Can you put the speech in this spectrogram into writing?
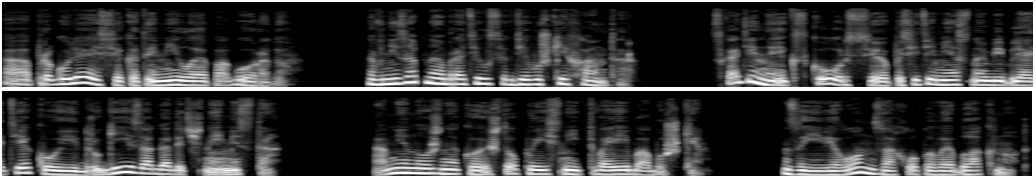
«А прогуляйся-ка ты, милая, по городу». Внезапно обратился к девушке Хантер. «Сходи на экскурсию, посети местную библиотеку и другие загадочные места. «А мне нужно кое-что пояснить твоей бабушке», — заявил он, захлопывая блокнот.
